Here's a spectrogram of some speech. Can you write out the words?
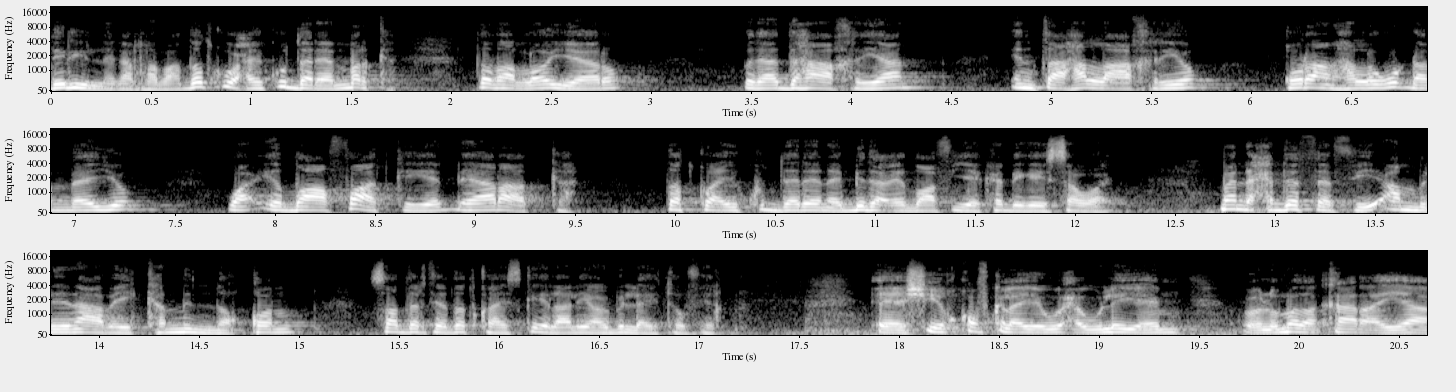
daliil laga rabaa. Dadku waxay ku dareen marka dad ha loo yeero wadaadda ha akhriyaan intaa ha la akhriyo qur'aan ha lagu dhammeeyo waa idaafaadka iyo dheeraadka dadku ay ku dareen bidac idaafiya ka dhigaysa waay. Man axdatha fii amrinaa bay ka mid noqon. Saa darteed dadku ha iska ilaaliyaan wabilahi towfiiq sheikh qof kale ayaa waxa uu leeyahay culummada qaar ayaa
